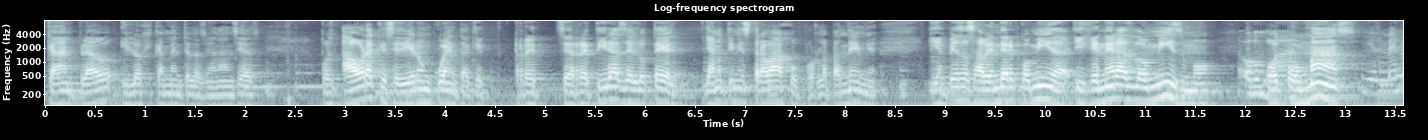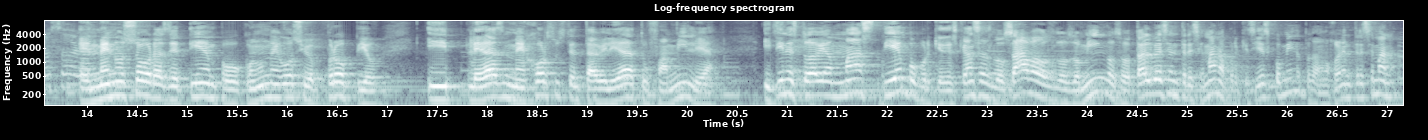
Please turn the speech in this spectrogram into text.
cada empleado y lógicamente las ganancias, pues ahora que se dieron cuenta que se retiras del hotel, ya no tienes trabajo por la pandemia y empiezas a vender comida y generas lo mismo o, o más, y en menos horas. en menos horas de tiempo con un negocio propio y le das mejor sustentabilidad a tu familia y tienes todavía más tiempo porque descansas los sábados, los domingos o tal vez entre semana, porque si es comida, pues a lo mejor entre semana.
